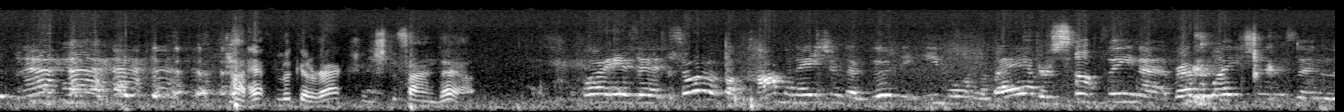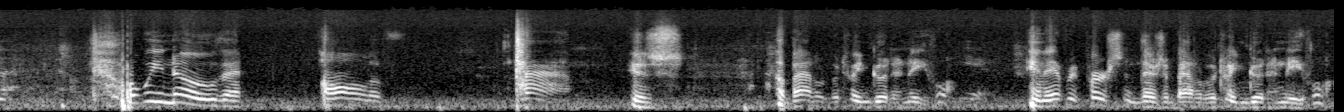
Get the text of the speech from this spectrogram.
I'd have to look at her actions to find out. Well, is it sort of a combination of good, the evil, and the bad, or something? Uh, revelations and. Uh, well, we know that all of time is a battle between good and evil. yeah. In every person, there's a battle between good and evil.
